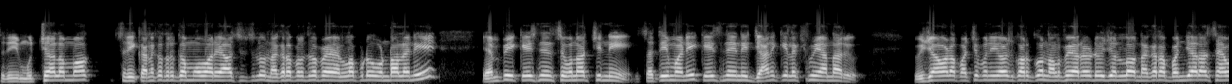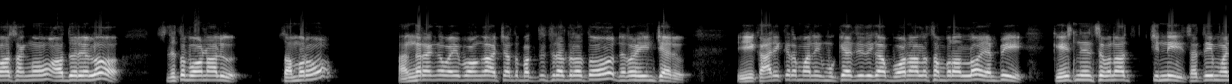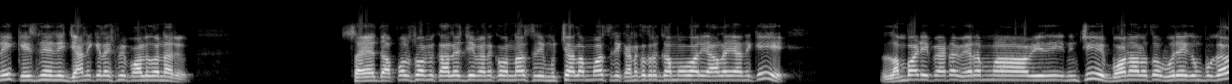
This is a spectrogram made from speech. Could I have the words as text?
శ్రీ ముత్యాలమ్మ శ్రీ కనకదుర్గమ్మ వారి ఆశీస్సులు నగర ప్రజలపై ఎల్లప్పుడూ ఉండాలని ఎంపీ కేసినేని శివనాథ్ చిన్ని సతీమణి కేసినేని జానకి లక్ష్మి అన్నారు. విజయవాడ పశ్చిమ నియోజకవర్గం నలభై ఆరో డివిజన్లో నగర బంజారా సేవా సంఘం ఆధ్వర్యంలో స్లిత బోనాలు సంబరం అంగరంగ వైభవంగా అత్యంత భక్తి శ్రద్ధలతో నిర్వహించారు. ఈ కార్యక్రమానికి ముఖ్య అతిథిగా బోనాల సంబరాల్లో ఎంపీ కేసినేని శివనాథ్ చిన్ని సతీమణి కేసినేని జానకి లక్ష్మి పాల్గొన్నారు. సయ్యద్ అప్పలస్వామి కాలేజీ వెనక ఉన్న శ్రీ ముత్యాలమ్మ శ్రీ కనకదుర్గమ్మ వారి ఆలయానికి లంబాడిపేట వీరమ్మ వీధి నుంచి బోనాలతో ఊరేగింపుగా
